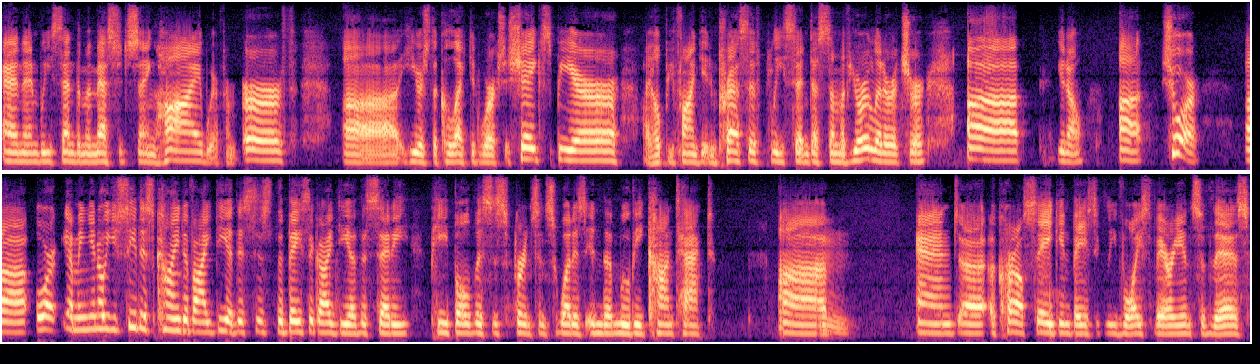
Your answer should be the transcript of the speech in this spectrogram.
And then we send them a message saying, Hi, we're from Earth. Uh, here's the collected works of Shakespeare. I hope you find it impressive. Please send us some of your literature. Uh, you know, uh, sure. Uh, or, I mean, you know, you see this kind of idea. This is the basic idea of the SETI people. This is, for instance, what is in the movie Contact. Mm. And uh, Carl Sagan basically voiced variants of this.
